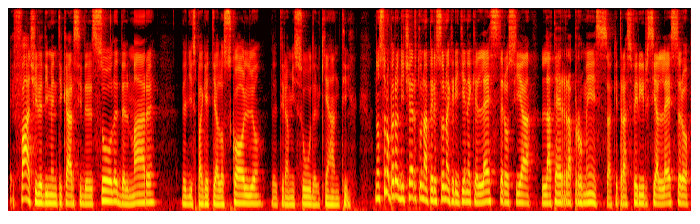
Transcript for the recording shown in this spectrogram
È facile dimenticarsi del sole, del mare, degli spaghetti allo scoglio, del tiramisù, del chianti. Non sono però di certo una persona che ritiene che l'estero sia la terra promessa, che trasferirsi all'estero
